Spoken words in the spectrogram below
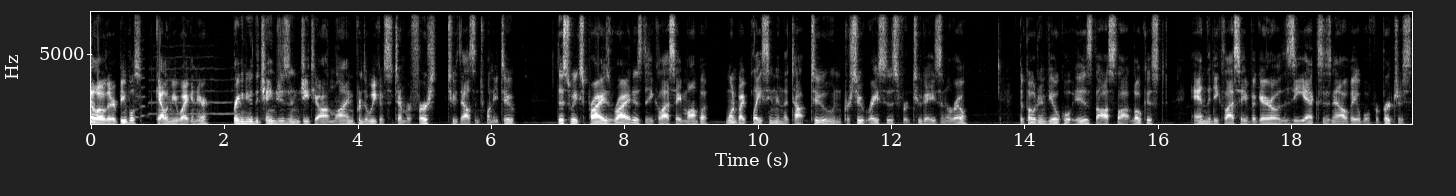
Hello there peoples, Calamity Wagon here, bringing you the changes in GTA Online for the week of September 1st, 2022. This week's prize ride is the Class A Mamba, won by placing in the top two in pursuit races for two days in a row. The podium vehicle is the Ocelot Locust, and the Declasse Vigero ZX is now available for purchase,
